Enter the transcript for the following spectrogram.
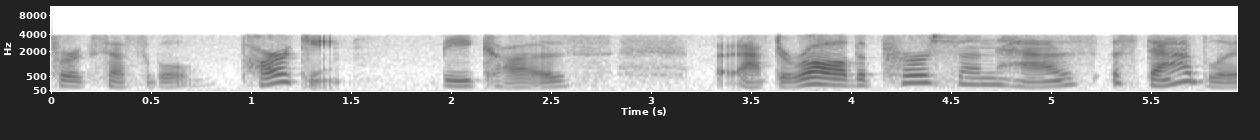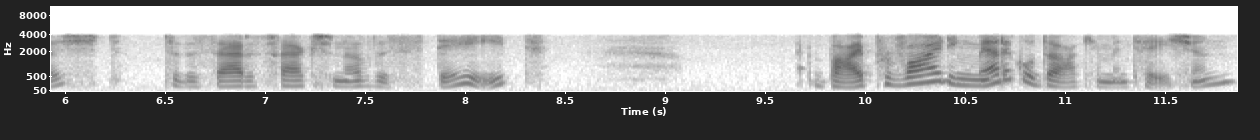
for accessible parking because, after all, the person has established to the satisfaction of the state by providing medical documentation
